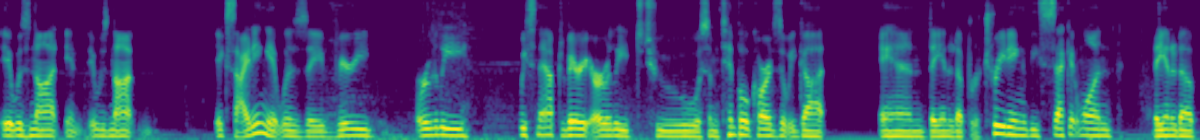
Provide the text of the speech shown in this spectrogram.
it was not it, it was not exciting. It was a very early we snapped very early to some tempo cards that we got and they ended up retreating. The second one, they ended up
